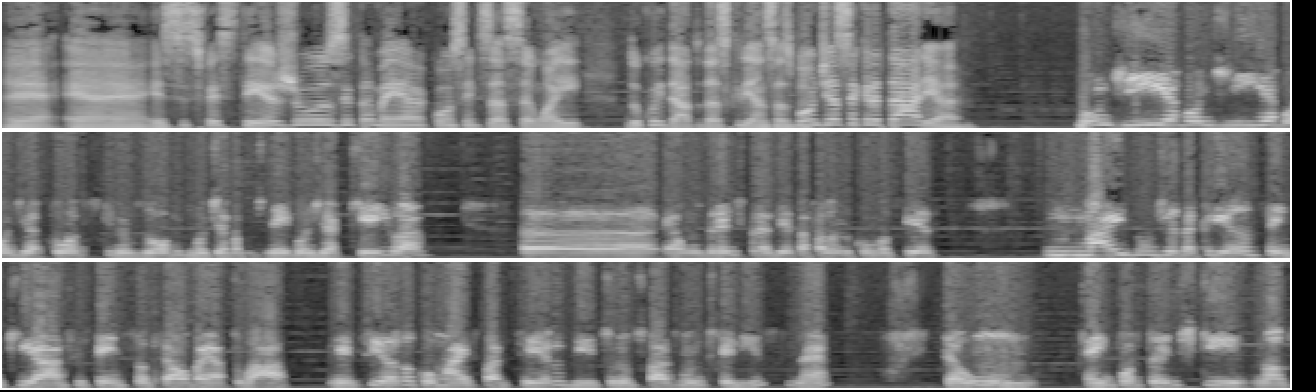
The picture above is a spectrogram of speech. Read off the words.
é, é, esses festejos e também a conscientização aí do cuidado das crianças. Bom dia, secretária. Bom dia, bom dia, bom dia a todos que nos ouvem. Bom dia, Valdinei, bom dia, Keila. Uh, é um grande prazer estar falando com vocês mais um Dia da Criança em que a assistência social vai atuar nesse ano com mais parceiros e isso nos faz muito feliz, né? Então, é importante que nós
